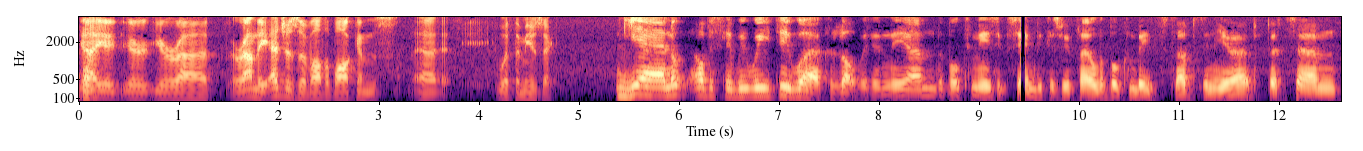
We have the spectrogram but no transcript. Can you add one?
yeah, you're you're uh, around the edges of all the Balkans uh, with the music. Yeah, obviously we, we do work a lot within the um, the Balkan music scene because we play all the Balkan Beats clubs in Europe. But um,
